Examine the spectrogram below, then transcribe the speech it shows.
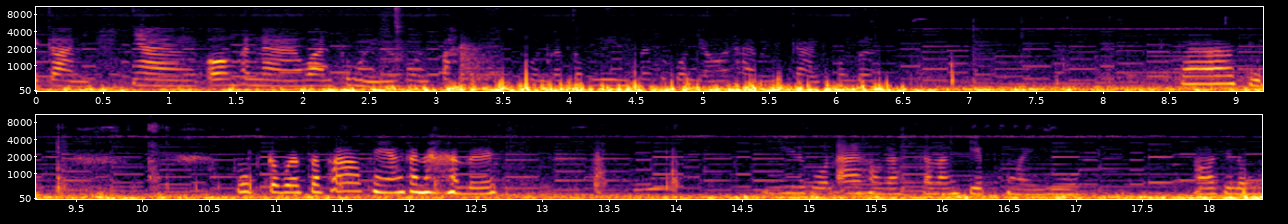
ีกันยางอ้อมพนาวานปุ๋ยนะคนป่ะฝนก็ตกลินไปทุกคนเดี๋ยวถ่ายบรรยากาศคนเบิ่งว้าวกุบกุบกระเบิดสภาพแพงขนาดเลย นี่ทุกคนอ้ายเขาก็กำลังเก็บหอยอยู่เอาสิลงไป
